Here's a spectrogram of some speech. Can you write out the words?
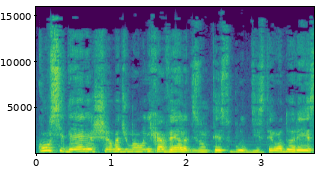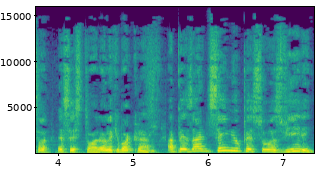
Considere a chama de uma única vela, diz um texto budista. Eu adorei essa, essa história, olha que bacana. Apesar de 100 mil pessoas virem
